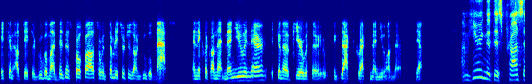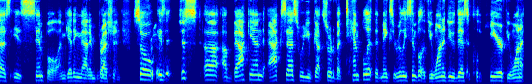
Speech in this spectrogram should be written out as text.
it's going to update their Google My Business profile. So when somebody searches on Google Maps and they click on that menu in there, it's going to appear with the exact correct menu on there. Yeah. I'm hearing that this process is simple. I'm getting that mm-hmm. impression. So, sure. is it just uh, a back end access where you've got sort of a template that makes it really simple? If you want to do this, click here. If you want to,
